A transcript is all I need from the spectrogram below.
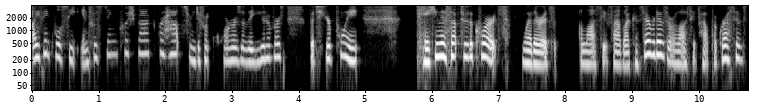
I think we'll see interesting pushback perhaps from different corners of the universe, but to your point, taking this up through the courts, whether it's a lawsuit filed by conservatives or a lawsuit filed progressives,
